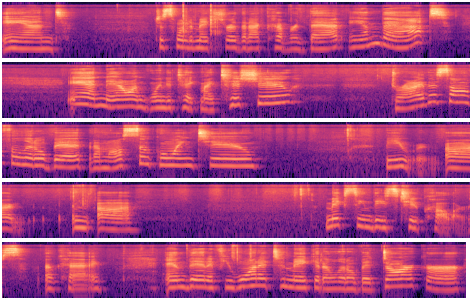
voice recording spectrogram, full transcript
and just wanted to make sure that I covered that and that. And now I'm going to take my tissue, dry this off a little bit, but I'm also going to be uh, uh, mixing these two colors, okay? And then if you wanted to make it a little bit darker,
